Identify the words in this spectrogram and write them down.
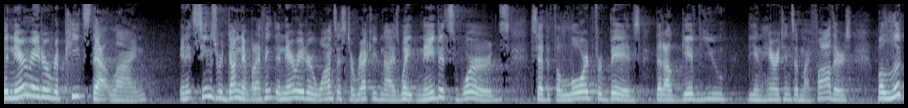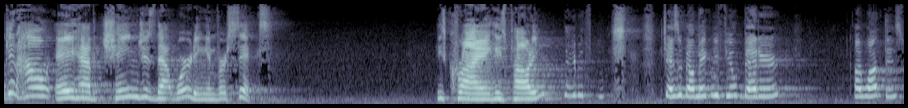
the narrator repeats that line, and it seems redundant, but I think the narrator wants us to recognize wait, Naboth's words said that the Lord forbids that I'll give you the inheritance of my fathers. But look at how Ahab changes that wording in verse 6. He's crying, he's pouting. Jezebel, make me feel better. I want this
